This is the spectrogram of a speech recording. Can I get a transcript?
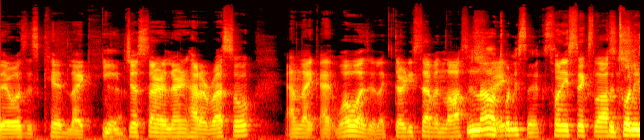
there was this kid like he Yeah. just started learning how to wrestle and like at, what was it like thirty seven losses No, straight? 26. 26 losses The 27th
